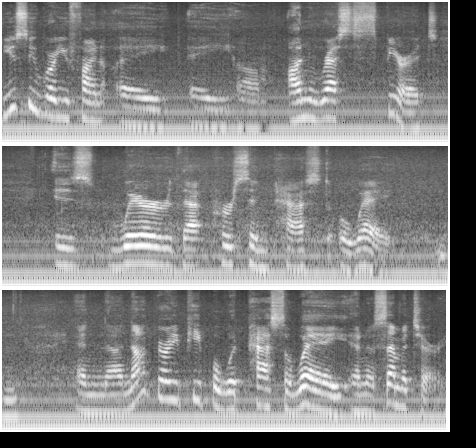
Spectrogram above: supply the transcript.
usually where you find a a um, unrest spirit is where that person passed away. Mm-hmm. And uh, not very people would pass away in a cemetery.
